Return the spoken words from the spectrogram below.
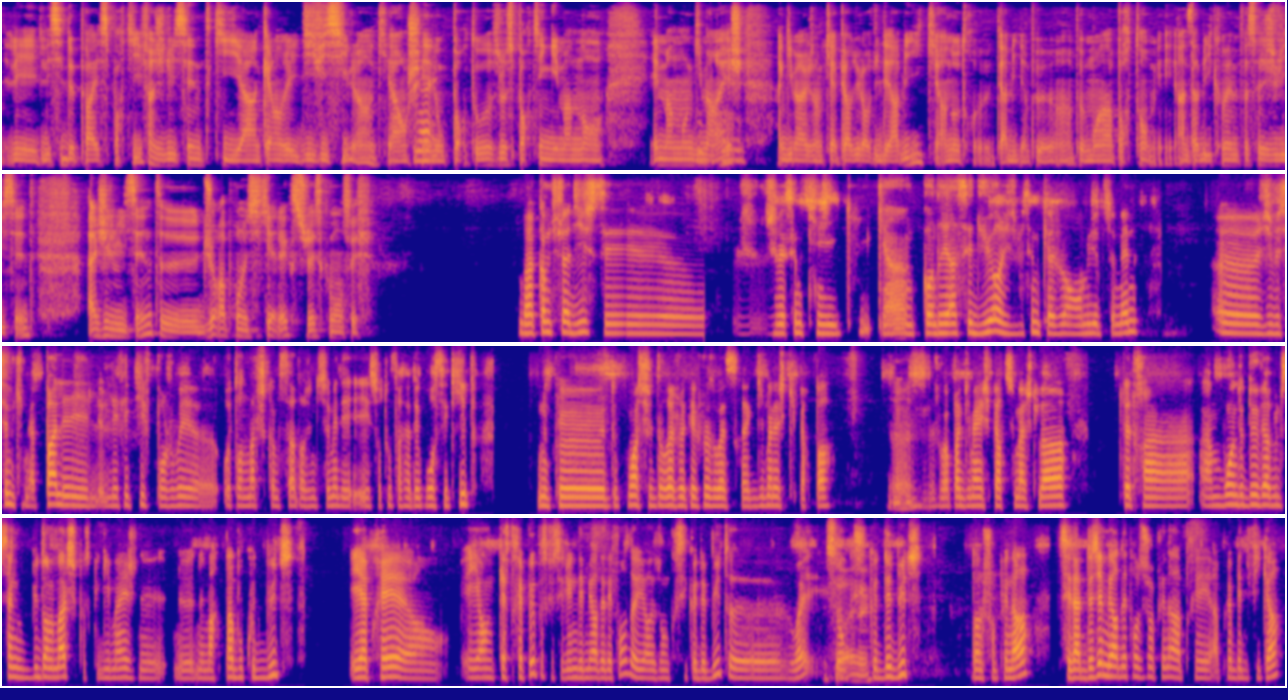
les, les, sites de paris sportifs. Un Gilles Vicente qui a un calendrier difficile, hein, qui a enchaîné donc Porto, le Sporting et maintenant, et maintenant Guimarães. Un Guimarães donc, qui a perdu lors du derby, qui est un autre derby un peu, un peu moins important, mais un derby quand même face à Gilles Vicente. À Gilles Vicente, euh, dur à pronostiquer, Alex, je laisse commencer. Bah, comme tu l'as dit, c'est euh, Gilles Vicente qui, qui, a un calendrier assez dur, Gilles Vicente qui a joué en milieu de semaine. Euh, qui n'a pas l'effectif pour jouer euh, autant de matchs comme ça dans une semaine et, surtout face à des grosses équipes. Donc, euh, donc moi, si je devrais jouer quelque chose, ouais, ce serait Guimarães qui perd pas. Euh, mhm. je vois pas Guimarães perdre ce match-là. Peut-être un, un, moins de 2,5 buts dans le match parce que Guimarães ne, ne, marque pas beaucoup de buts. Et après, et encaisse très peu parce que c'est l'une des meilleures des défenses d'ailleurs. Donc c'est que deux buts. ouais, c'est que deux buts dans le championnat. C'est la deuxième meilleure défense du championnat après, après Benfica.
